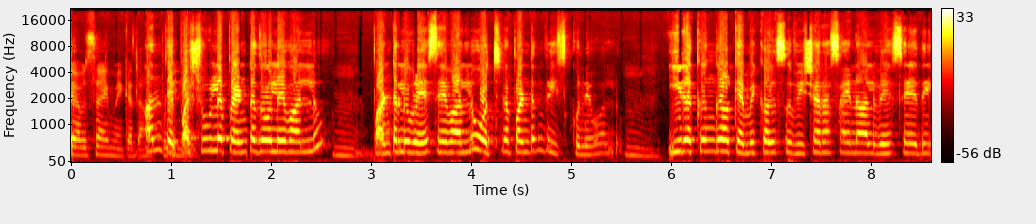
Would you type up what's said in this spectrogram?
వ్యవసాయమే కదా అంతే పశువుల పెంట దోలే వాళ్ళు పంటలు వేసే వాళ్ళు వచ్చిన పంటను తీసుకునే వాళ్ళు ఈ రకంగా కెమికల్స్ విష రసాయనాలు వేసేది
